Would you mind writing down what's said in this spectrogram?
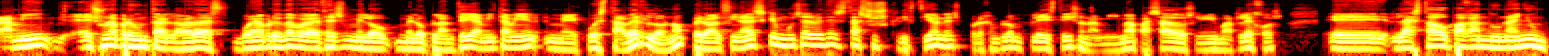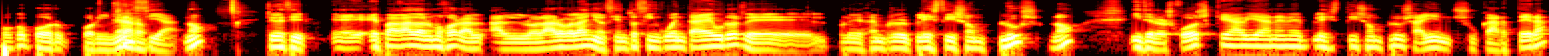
a mí es una pregunta, la verdad, es buena pregunta porque a veces me lo, me lo, planteo y a mí también me cuesta verlo, ¿no? Pero al final es que muchas veces estas suscripciones, por ejemplo en PlayStation, a mí me ha pasado, sin ir más lejos, eh, la he estado pagando un año un poco por, por inercia, ¿no? Quiero decir, eh, he pagado a lo mejor a, lo largo del año 150 euros de, por ejemplo, el PlayStation Plus, ¿no? Y de los juegos que habían en el PlayStation Plus ahí en su cartera,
